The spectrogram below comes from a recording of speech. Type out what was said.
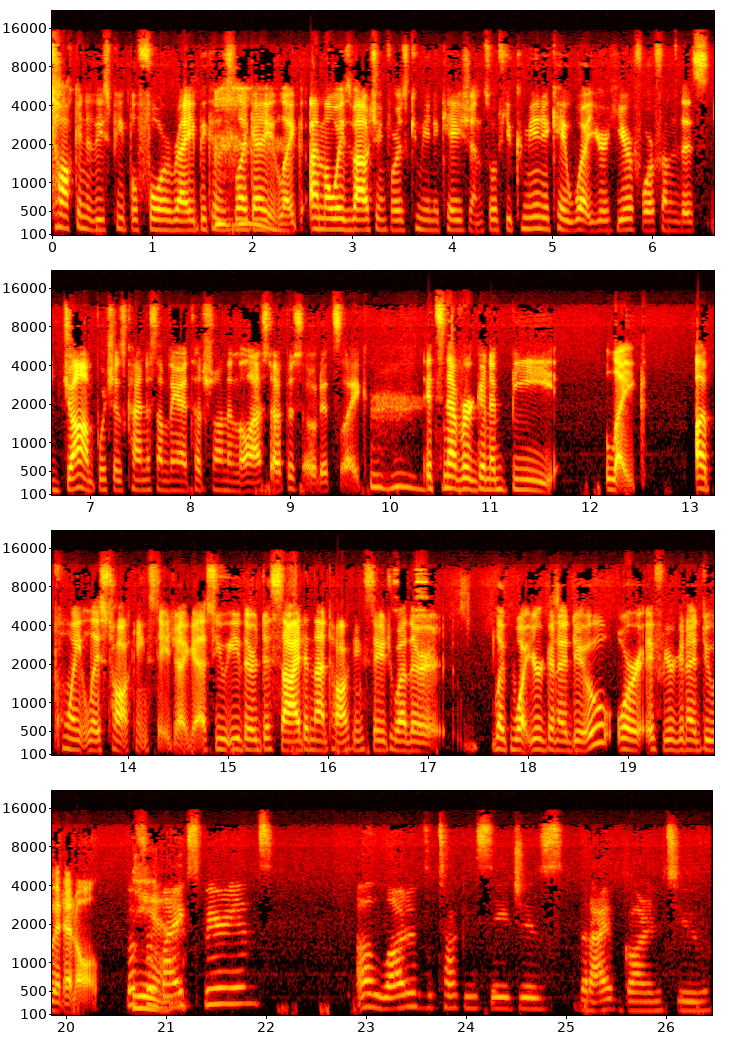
talking to these people for right because like i Mhm. like i'm always vouching for is communication so if you communicate what you're here for from this jump which is kind of something i touched on in the last episode it's like Mhm. it's never gonna be like a pointless talking stage i guess you either decide in that talking stage whether like what you're gonna do or if you're gonna do it at all But Yeah. from my experience, a lot of the talking stages that I've gone into,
